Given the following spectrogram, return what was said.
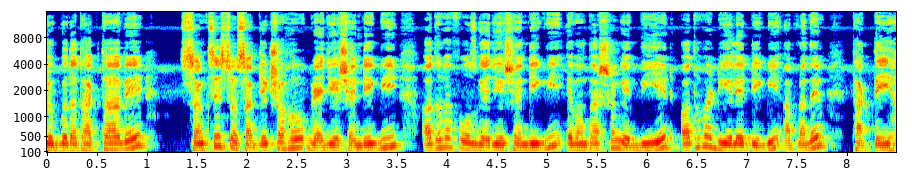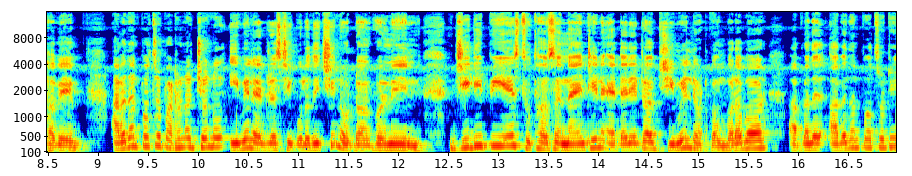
যোগ্যতা থাকতে হবে সংশ্লিষ্ট সাবজেক্ট সহ গ্র্যাজুয়েশন ডিগ্রি অথবা পোস্ট গ্র্যাজুয়েশন ডিগ্রি এবং তার সঙ্গে বিএড অথবা ডিএলএড ডিগ্রি আপনাদের থাকতেই হবে। আবেদনপত্র পাঠানোর জন্য ইমেল অ্যাড্রেসটি বলে দিচ্ছি নোট ডাউন করে নিন। GDPS two thousand nineteen at the rate of Gmail dot com বরাবর আপনাদের আবেদনপত্রটি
